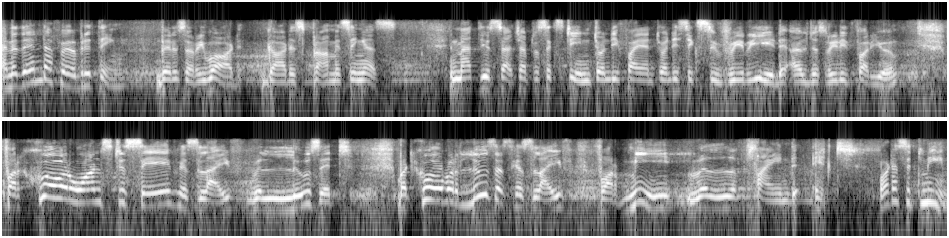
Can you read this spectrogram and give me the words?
And at the end of everything, there is a reward God is promising us. In Matthew chapter 16, 25 and 26, if we read, I'll just read it for you. For whoever wants to save his life will lose it, but whoever loses his life for me will find it. What does it mean?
